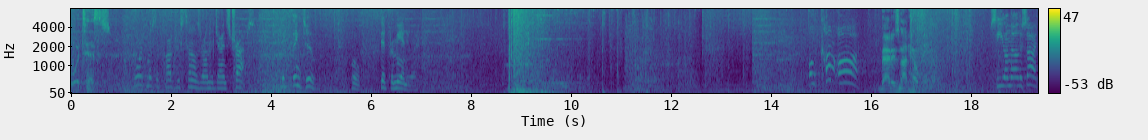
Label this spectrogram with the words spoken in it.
More tests. Wars must have carved these tunnels around the giant's traps. Good thing, too. Well, good for me, anyway. Oh, come on! That is not helping. See you on the other side.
